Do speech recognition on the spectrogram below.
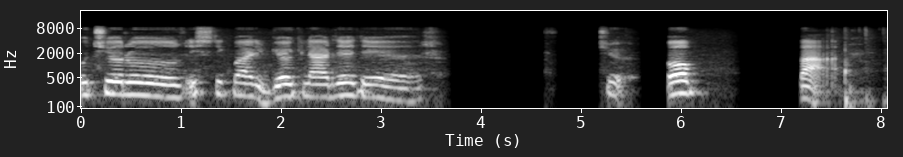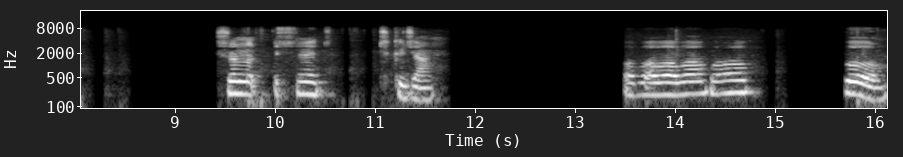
Uçuyoruz. İstikbal göklerdedir. Şu hoppa. Şunun üstüne çıkacağım. Hop hop hop hop hop. Boom.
